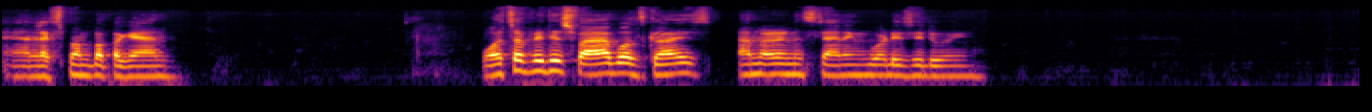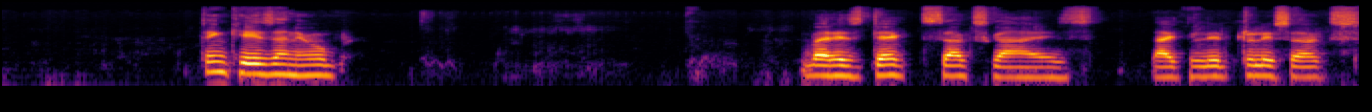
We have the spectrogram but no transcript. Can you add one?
And let's pump up again. What's up with his fireballs, guys? I'm not understanding what is he doing. think he's a noob. But his deck sucks, guys. Like, literally sucks.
